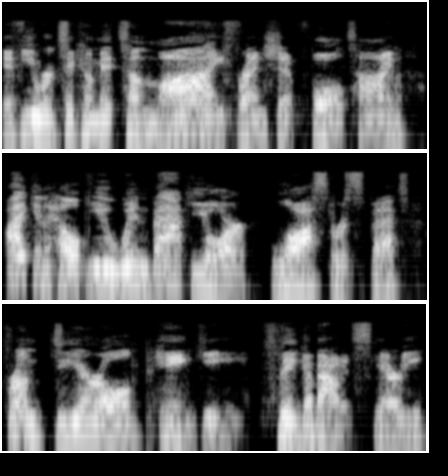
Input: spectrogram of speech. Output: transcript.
if you were to commit to my friendship full time, I can help you win back your lost respect from dear old Pinky. Think about it, Scaredy.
